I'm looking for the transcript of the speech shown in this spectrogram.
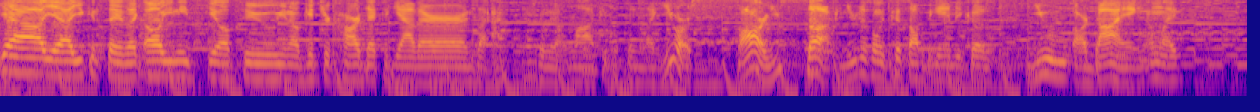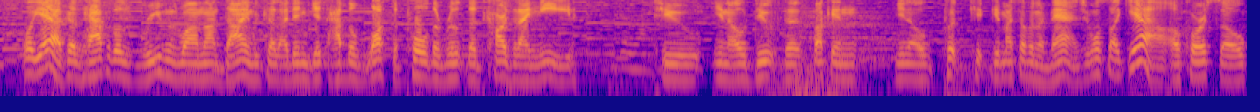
yeah, yeah, you can say like, oh, you need skill to, you know, get your card deck together, and it's like, I, there's gonna be a lot of people saying like, you are sorry, you suck, and you're just only pissed off at the game because you are dying. I'm like, well, yeah, because half of those reasons why I'm not dying because I didn't get have the luck to pull the the cards that I need to, you know, do the fucking, you know, put give myself an advantage. And it's like, yeah, of course. So,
